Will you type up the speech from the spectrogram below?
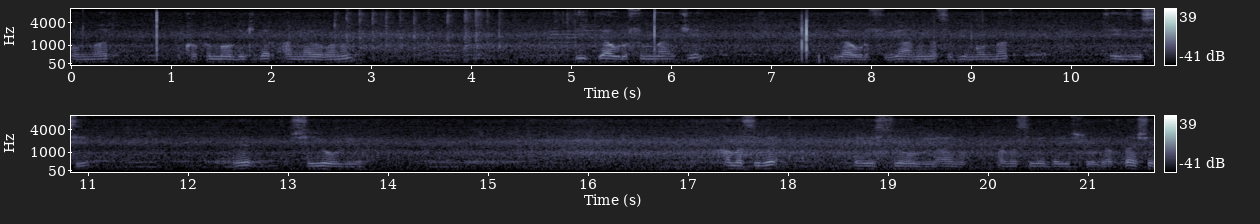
Onlar bu kapının oradakiler anne babanın ilk yavrusundan ki yavrusu. Yani nasıl diyeyim? Onlar teyzesi ve şeyi oluyor. Halası ve dayısı oluyor aynen. Halası ve dayısı oluyor. Hatta şey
